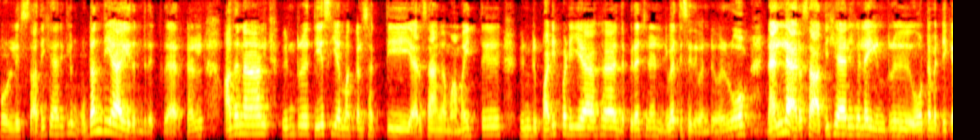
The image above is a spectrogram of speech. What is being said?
போலீஸ் அதிகாரிகளும் உடந்தையாக இருந்திருக்கிறார்கள். அதனால் இன்று தேசிய மக்கள் சக்தி அரசாங்கம் அமைத்து இன்று படிப்படியாக இந்த பிரச்சனையில் நிவர்த்தி செய்து வந்து வருகிறோம். நல்ல அரசு அதிகாரிகளை இன்று ஆட்டோமேட்டிக்காக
